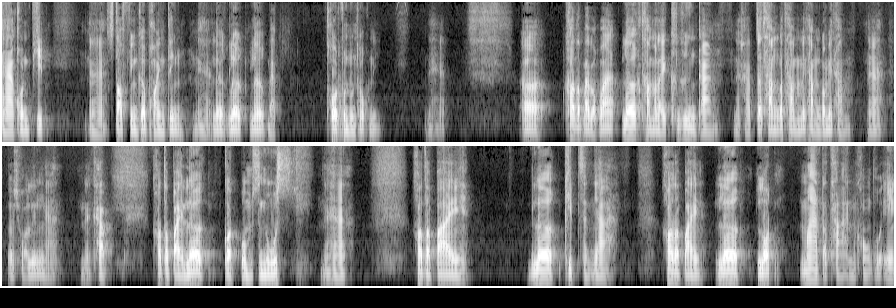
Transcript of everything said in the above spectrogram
หาคนผิดนะ stop finger pointing นะฮะเลิกเลิกเลิกแบบโทษคนนู้นโทษคนนี้นะฮะเอ่อข้อต่อไปบอกว่าเลิกทำอะไรครึ่งกลางนะครับ จะทำก็ทำไม่ทำก็ไม่ทำนะโดยเฉพาะเรื่องงานนะครับ ข้อต่อไปเลิกกดปุ่ม snooze นะฮะข้อต่อไปเลิกผิดสัญญา ข้อต่อไปเลิกลด มาตรฐานของตัวเอง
